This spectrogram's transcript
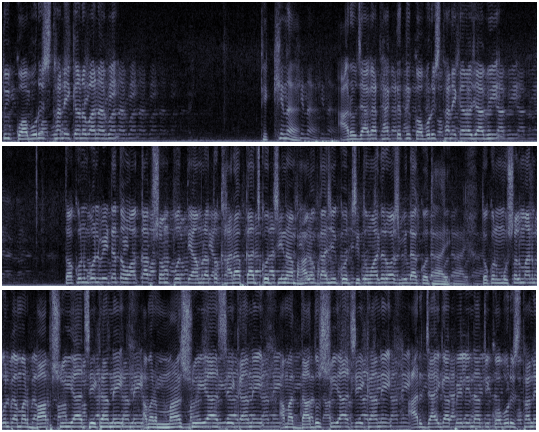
তুই কবরস্থানে কেন বানাবি? ঠিক কি না? আরও জায়গা থাকতে তুই কবরস্থানে কেন যাবি? তখন বলবে এটা তো ওয়াকাব সম্পত্তি আমরা তো খারাপ কাজ করছি না ভালো কাজই করছি তোমাদের অসুবিধা কোথায়? তখন মুসলমান বলবে আমার বাপ শুয়ে আছে এখানে আমার মা শুয়ে আছে এখানে আমার দাদু শুয়ে আছে এখানে আর জায়গা পেলি না তুই কবরস্থানে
